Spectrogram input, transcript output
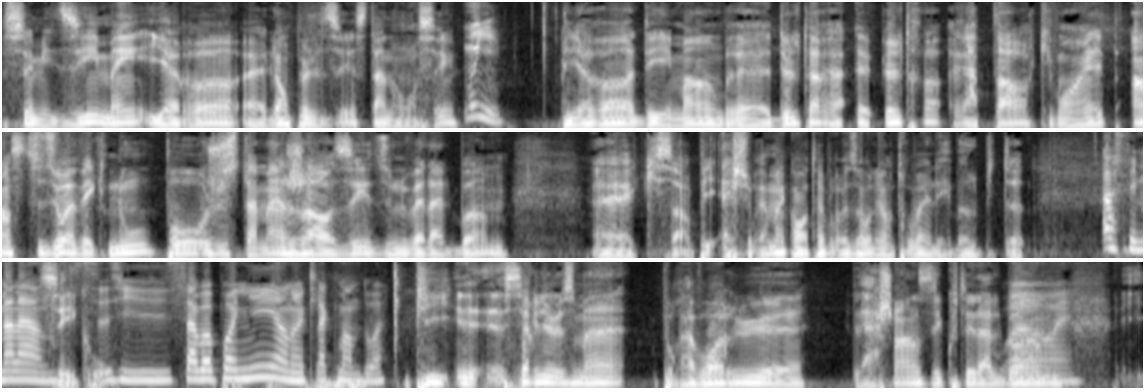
ce midi, mais il y aura, euh, là, on peut le dire, c'est annoncé. Oui. il y aura des membres euh, d'Ultra Ra- euh, Ultra Raptor qui vont être en studio avec nous pour justement jaser du nouvel album euh, qui sort. Puis je suis vraiment content pour eux autres, ils ont trouvé un label puis tout. Ah, c'est malade. C'est cool. Ça va pogner en un claquement de doigts. Puis euh, sérieusement, pour avoir eu euh, la chance d'écouter l'album, Ouais, ouais.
